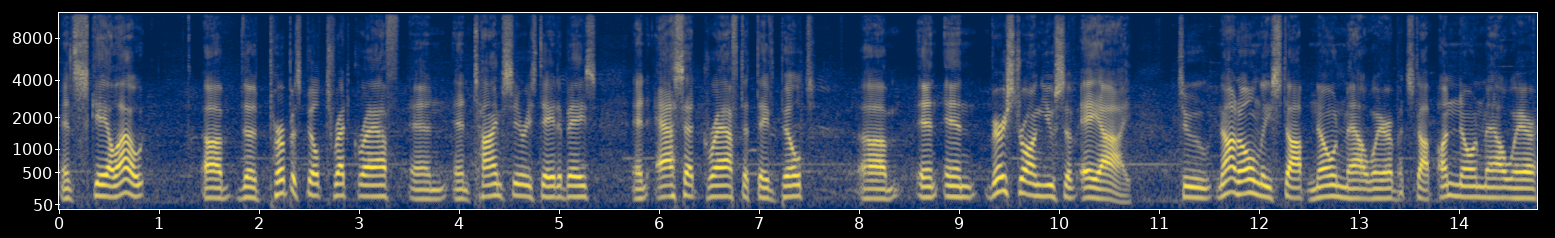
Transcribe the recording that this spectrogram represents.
and scale out. Uh, the purpose-built threat graph and, and time series database and asset graph that they've built um, and, and very strong use of AI to not only stop known malware, but stop unknown malware,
